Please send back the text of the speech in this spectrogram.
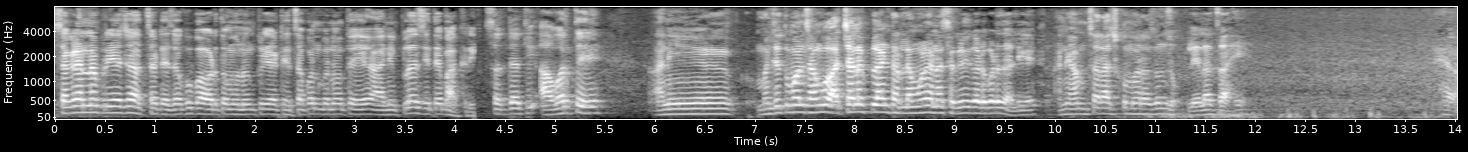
सगळ्यांना प्रियाच्या हातचा ठेचा खूप आवडतो म्हणून प्रिया ठेचा पण बनवते आणि प्लस इथे भाकरी. सध्या ती आवडते आणि म्हणजे तुम्हाला सांगू अचानक प्लॅन ठरल्यामुळे ना सगळी गडबड झाली आहे. आणि आमचा राजकुमार अजून झोपलेलाच आहे. ह्या.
